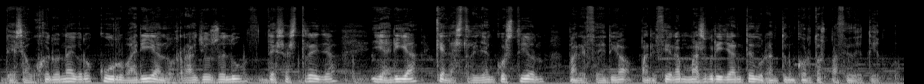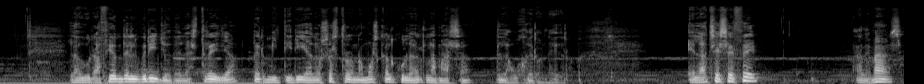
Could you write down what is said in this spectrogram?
de ese agujero negro curvaría los rayos de luz de esa estrella y haría que la estrella en cuestión pareciera más brillante durante un corto espacio de tiempo. La duración del brillo de la estrella permitiría a los astrónomos calcular la masa del agujero negro. El HSC, además,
